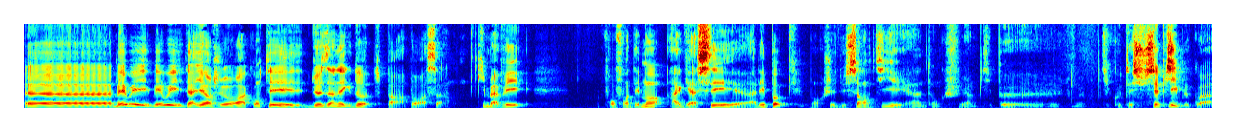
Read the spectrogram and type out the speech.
mais oui, mais oui. D'ailleurs, je vais raconter deux anecdotes par rapport à ça, qui m'avaient profondément agacé à l'époque. Bon, j'ai du sentier, hein, donc je suis un petit peu, un petit côté susceptible, quoi,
